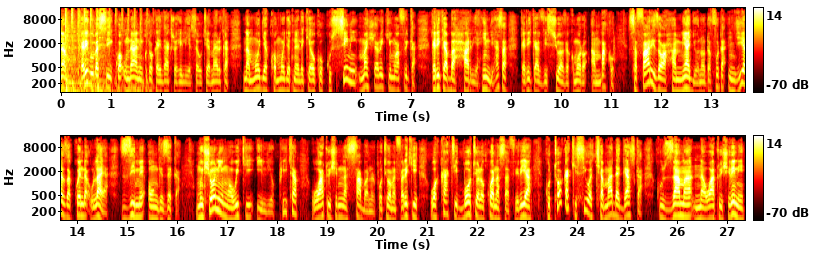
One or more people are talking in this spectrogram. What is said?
Nam, karibu basi kwa undani kutoka idhaa ya Kiswahili ya Sauti Amerika, na moja kwa moja tunaelekea huko kusini mashariki mwa Afrika, katika bahari ya Hindi, hasa katika visiwa vya Komoro ambako safari za wahamiaji wanaotafuta njia za kwenda Ulaya zimeongezeka. Mwishoni mwa wiki iliyopita watu 27 wanaripotiwa wamefariki wakati boti waliokuwa wanasafiria kutoka kisiwa cha Madagaskar kuzama na watu 20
